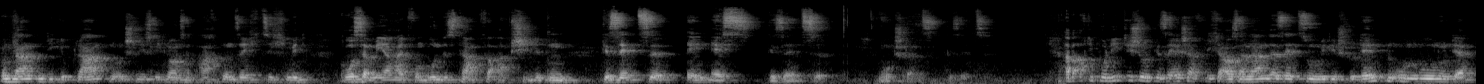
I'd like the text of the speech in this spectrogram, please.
und nannten die geplanten und schließlich 1968 mit großer Mehrheit vom Bundestag verabschiedeten Gesetze NS-Gesetze, Notstandsgesetze. Aber auch die politische und gesellschaftliche Auseinandersetzung mit den Studentenunruhen und der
